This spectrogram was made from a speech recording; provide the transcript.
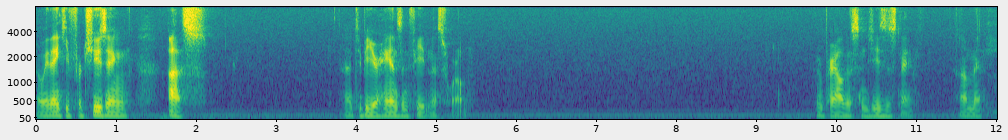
And we thank you for choosing us uh, to be your hands and feet in this world. We pray all this in Jesus' name. Amen.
